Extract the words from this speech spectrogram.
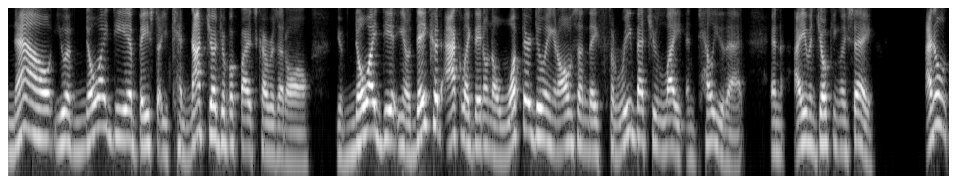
Now you have no idea based on you cannot judge a book by its covers at all you have no idea. You know, they could act like they don't know what they're doing, and all of a sudden they three bet you light and tell you that. And I even jokingly say, I don't,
